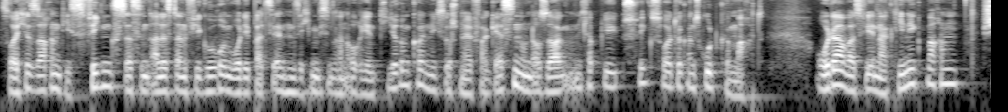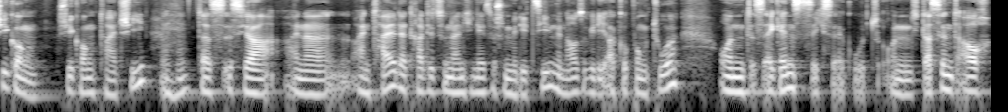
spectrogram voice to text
solche Sachen. Die Sphinx, das sind alles dann Figuren, wo die Patienten sich ein bisschen dran orientieren können, nicht so schnell vergessen und auch sagen, ich habe die Sphinx heute ganz gut gemacht. Oder was wir in der Klinik machen, Qigong, Qigong Tai Chi. Mhm. Das ist ja eine, ein Teil der traditionellen chinesischen Medizin, genauso wie die Akupunktur. Und es ergänzt sich sehr gut. Und das sind auch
